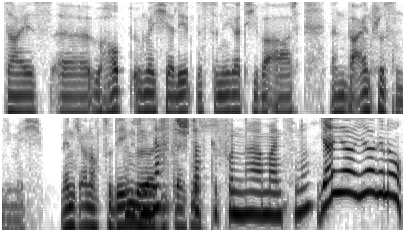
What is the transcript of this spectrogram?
sei es äh, überhaupt irgendwelche Erlebnisse negativer Art, dann beeinflussen die mich. Wenn ich auch noch zu denen also die gehöre, nachts die stattgefunden haben, meinst du, ne? Ja, ja, ja, genau.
